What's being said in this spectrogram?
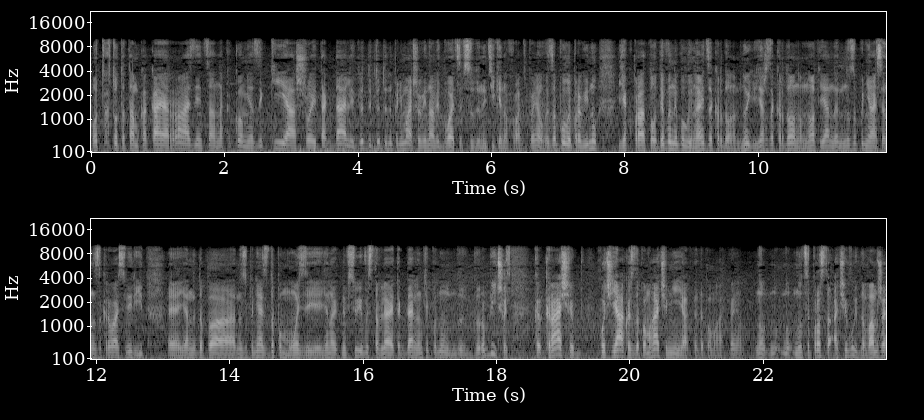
От хто-то там, яка різниця, на якому язикі, а що і так далі. Люди, люди не розуміють, що війна відбувається всюди, не тільки на фронті. Поняли? Ви забули про війну як про АТО. Де вони були? Навіть за кордоном. Ну я ж за кордоном. Ну от я не, не зупиняюся, не закриваю свій рід, е, я не допа, не зупиняюсь в допомозі, я навіть не всю її виставляю і так далі. Ну, типу, ну робіть щось. Краще хоч якось допомагати, чим ніяк не допомагати. Поняли? Ну, ну, ну, ну це просто очевидно. Вам же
